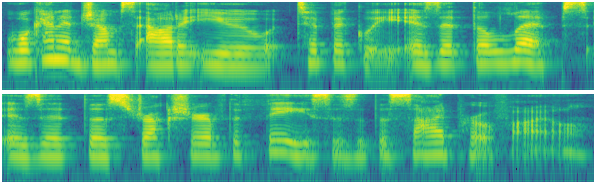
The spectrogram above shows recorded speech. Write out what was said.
what kind of jumps out at you typically? Is it the lips? Is it the structure of the face? Is it the side profile?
